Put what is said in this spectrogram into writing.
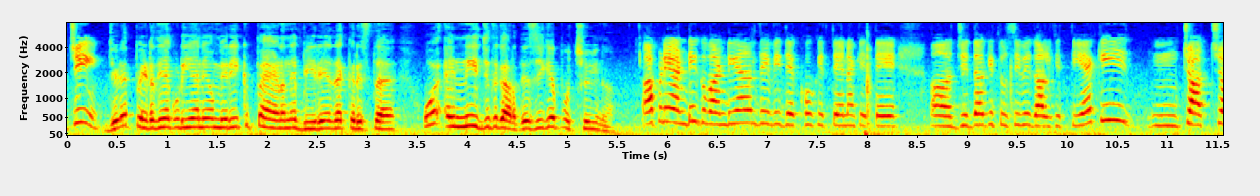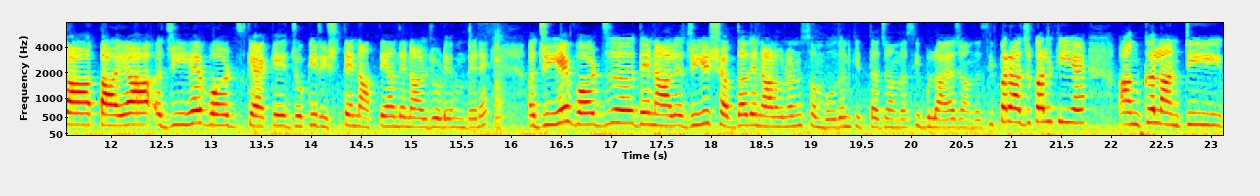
ਜੀ। ਜਿਹੜੇ ਪਿੰਡ ਦੀਆਂ ਕੁੜੀਆਂ ਨੇ ਉਹ ਮੇਰੀ ਇੱਕ ਭੈਣ ਨੇ ਵੀਰੇ ਦਾ ਇੱਕ ਰਿਸ਼ਤਾ ਹੈ। ਉਹ ਇੰਨੀ ਇੱਜ਼ਤ ਕਰਦੇ ਸੀਗੇ ਪੁੱਛੋ ਹੀ ਨਾ। ਆਪਣੇ ਆਂਢੀ ਗਵਾਂਡੀਆਂ ਦੇ ਵੀ ਦੇਖੋ ਕਿਤੇ ਨਾ ਕਿਤੇ ਅਹ, ਜਿੱਦਾਂ ਕਿ ਤੁਸੀਂ ਵੀ ਗੱਲ ਕੀਤੀ ਹੈ ਕਿ ਅਮ, ਚਾਚਾ ਤਾਇਆ ਅਜਿਹੇ ਵਰਡਸ ਕਹਿ ਕੇ ਜੋ ਕਿ ਰਿਸ਼ਤੇ ਨਾਤਿਆਂ ਦੇ ਨਾਲ ਜੁੜੇ ਹੁੰਦੇ ਨੇ ਅਜਿਹੇ ਵਰਡਸ ਦੇ ਨਾਲ ਅਜਿਹੇ ਸ਼ਬਦਾਂ ਦੇ ਨਾਲ ਉਹਨਾਂ ਨੂੰ ਸੰਬੋਧਨ ਕੀਤਾ ਜਾਂਦਾ ਸੀ ਬੁਲਾਇਆ ਜਾਂਦਾ ਸੀ। ਪਰ ਅੱਜ ਕੱਲ ਕੀ ਹੈ ਅੰਕਲ ਆਂਟੀ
